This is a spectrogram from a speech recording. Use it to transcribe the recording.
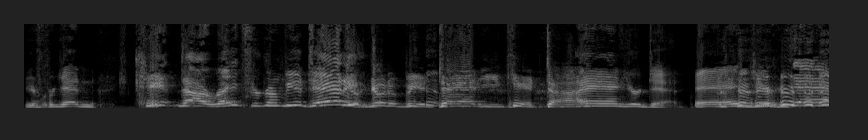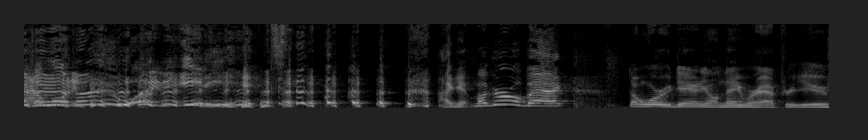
You're forgetting you can't die Rafe. you're going to be a daddy. you're gonna be a daddy. You can't die. and you're dead. And you're yeah. What an, what an idiot. I get my girl back. Don't worry, Danny. I'll name her after you.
